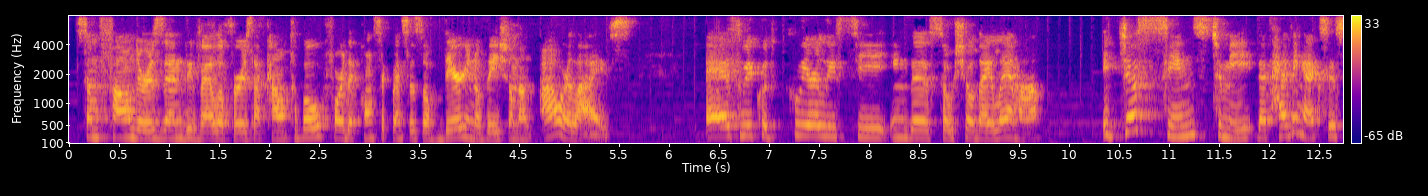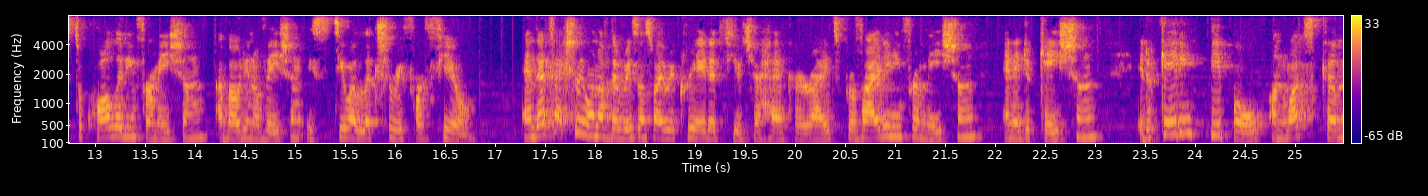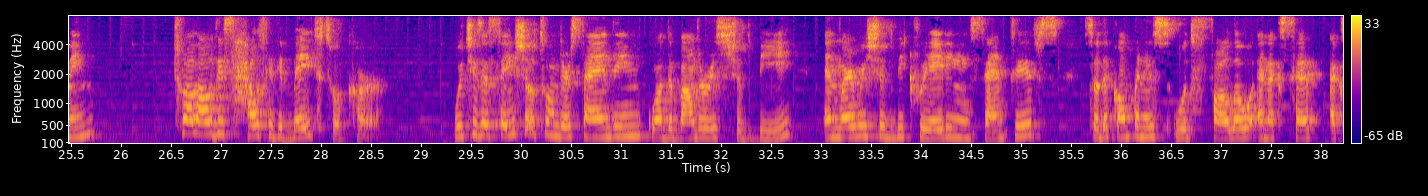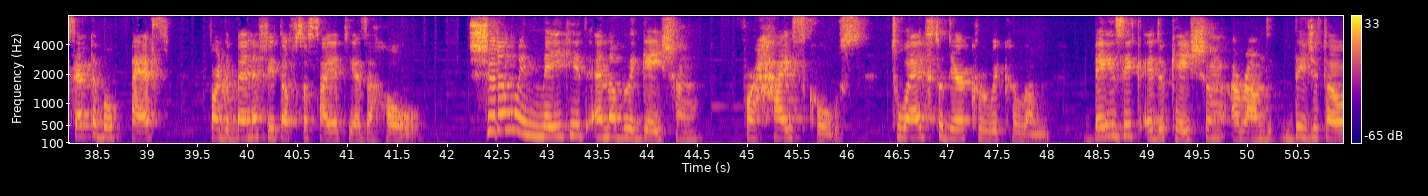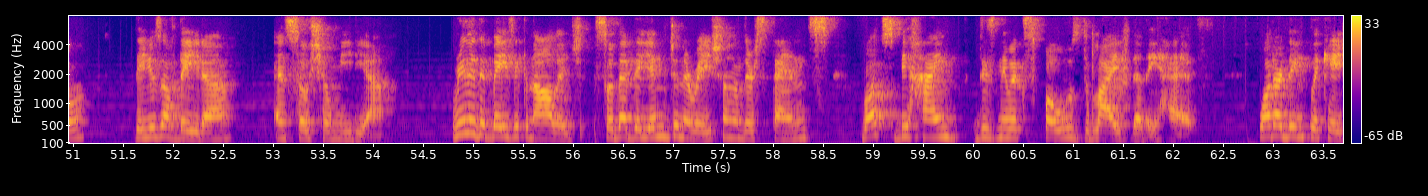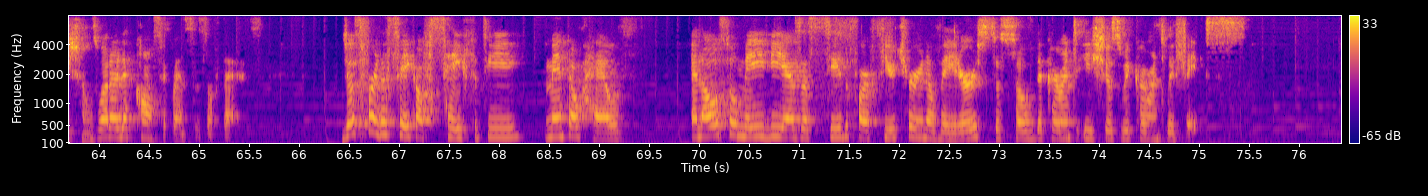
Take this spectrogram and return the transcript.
some founders and developers accountable for the consequences of their innovation on our lives, as we could clearly see in the social dilemma it just seems to me that having access to quality information about innovation is still a luxury for few. And that's actually one of the reasons why we created Future Hacker, right? Providing information and education, educating people on what's coming to allow this healthy debate to occur, which is essential to understanding what the boundaries should be and where we should be creating incentives so the companies would follow an accept- acceptable path for the benefit of society as a whole. Shouldn't we make it an obligation for high schools to add to their curriculum basic education around digital, the use of data, and social media? Really, the basic knowledge so that the young generation understands what's behind this new exposed life that they have. What are the implications? What are the consequences of that? Just for the sake of safety, mental health, and also maybe as a seed for future innovators to solve the current issues we currently face.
